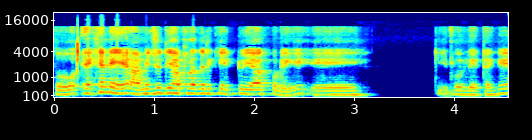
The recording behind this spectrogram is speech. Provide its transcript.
তো এখানে আমি যদি আপনাদেরকে একটু ইয়া করি এই কি বলি এটাকে?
